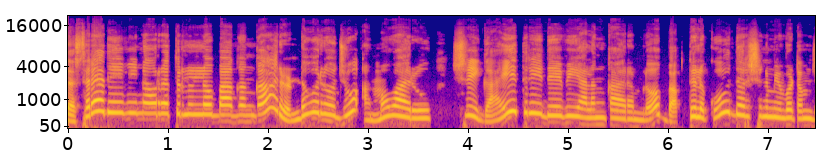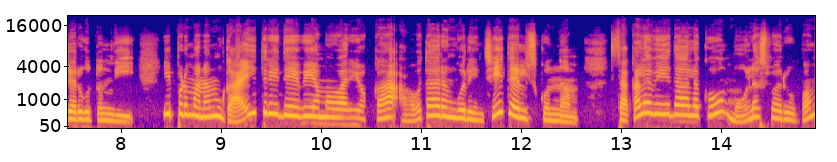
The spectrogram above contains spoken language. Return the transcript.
దసరాదేవి నవరాత్రులలో భాగంగా రెండవ రోజు అమ్మవారు శ్రీ గాయత్రీ దేవి అలంకారంలో భక్తులకు దర్శనమివ్వటం జరుగుతుంది. ఇప్పుడు మనం గాయత్రీ దేవి అమ్మవారి యొక్క అవతారం గురించి తెలుసుకుందాం. సకల వేదాలకు మూల స్వరూపం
